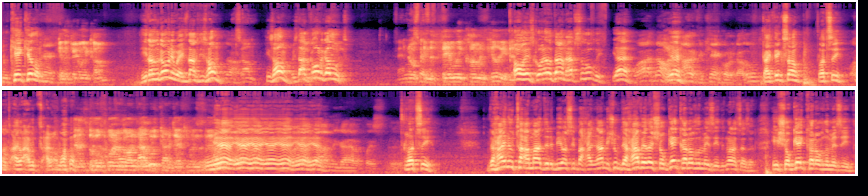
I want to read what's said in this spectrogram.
you can't kill him. Can the family come? He doesn't go anywhere. He's not. He's home. Some. He's home. He's not going to galut. Families No, can the with- family come and kill you? Oh, it's Goel Dam, absolutely. Yeah. What? No, Yeah. not if you can't go to Galut. I think so. Let's see. Let's, I, I would. I, well, That's the whole point of going to Galut to protect you from the. yeah, yeah, yeah, yeah, yeah, yeah, yeah. You gotta have a place. to- Let's see. והיינו טעמה דרבי יוסי בחנינה משום דהבה לשוגג קרוב למזיד. הגמרא says it. He שוגג קרוב למזיד.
